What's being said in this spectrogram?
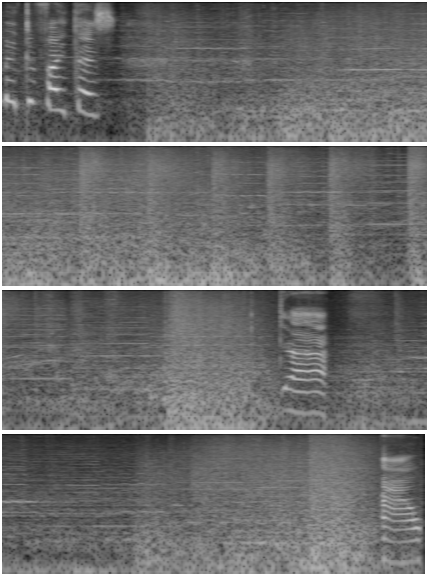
I meant to fight this? Ah. Ow.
